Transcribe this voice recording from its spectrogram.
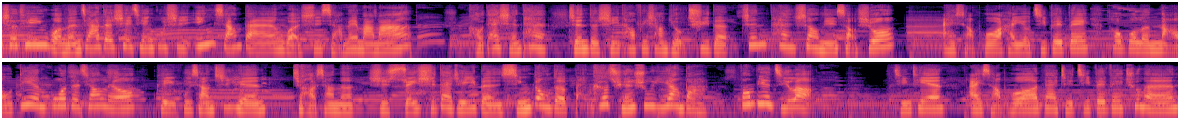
收听我们家的睡前故事音响版，我是小妹妈妈。口袋神探真的是一套非常有趣的侦探少年小说。艾小坡还有鸡飞飞透过了脑电波的交流，可以互相支援，就好像呢是随时带着一本行动的百科全书一样吧，方便极了。今天艾小坡带着鸡飞飞出门，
